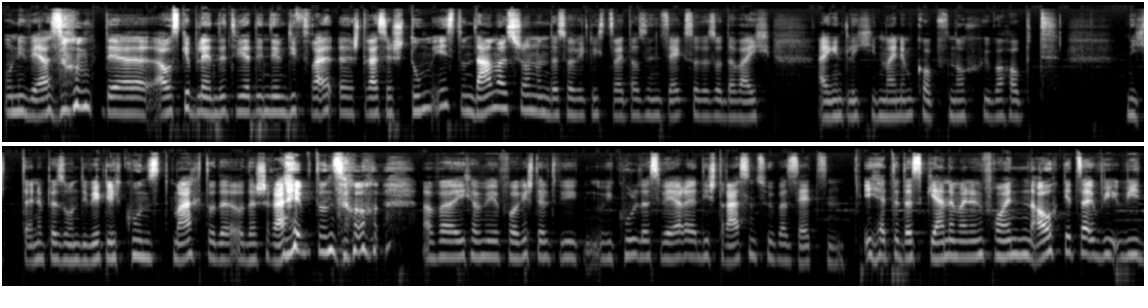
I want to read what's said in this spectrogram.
Universum, der ausgeblendet wird, indem die Fra äh, Straße stumm ist. Und damals schon, und das war wirklich 2006 oder so, da war ich eigentlich in meinem Kopf noch überhaupt nicht eine Person, die wirklich Kunst macht oder, oder schreibt und so. Aber ich habe mir vorgestellt, wie, wie cool das wäre, die Straßen zu übersetzen. Ich hätte das gerne meinen Freunden auch gezeigt, wie, wie,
